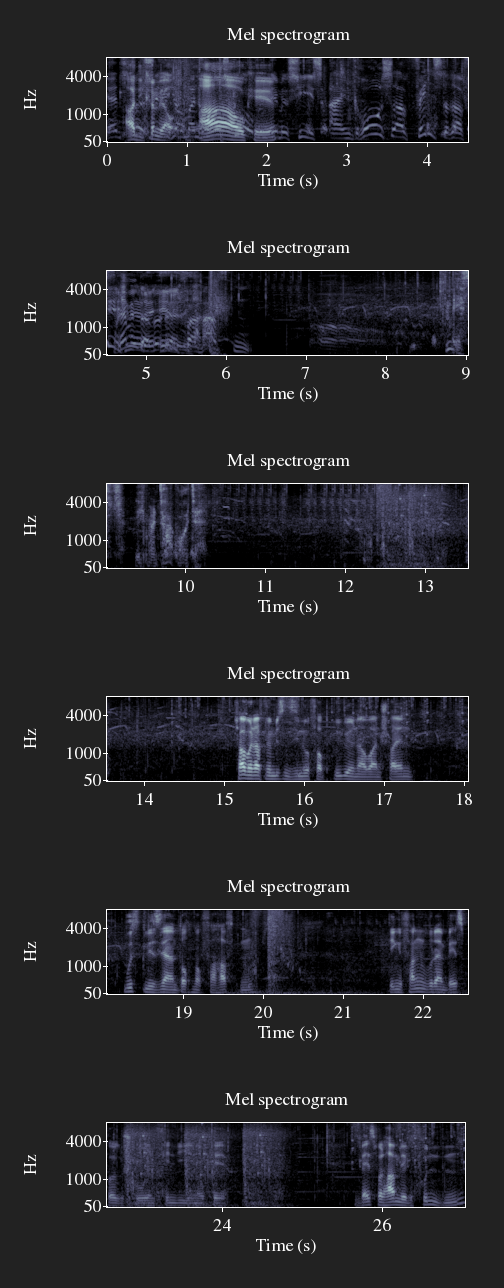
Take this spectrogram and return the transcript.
Jetzt Ah, die können wir auch- ich Ah, okay. hieß, ein großer, finsterer Fremder würde mich verhaften. Mist, nicht mein Tag heute. Ich habe gedacht, wir müssen sie nur verprügeln, aber anscheinend mussten wir sie dann doch noch verhaften. Den Gefangenen wurde ein Baseball gestohlen, finde ihn okay. Den Baseball haben wir gefunden.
